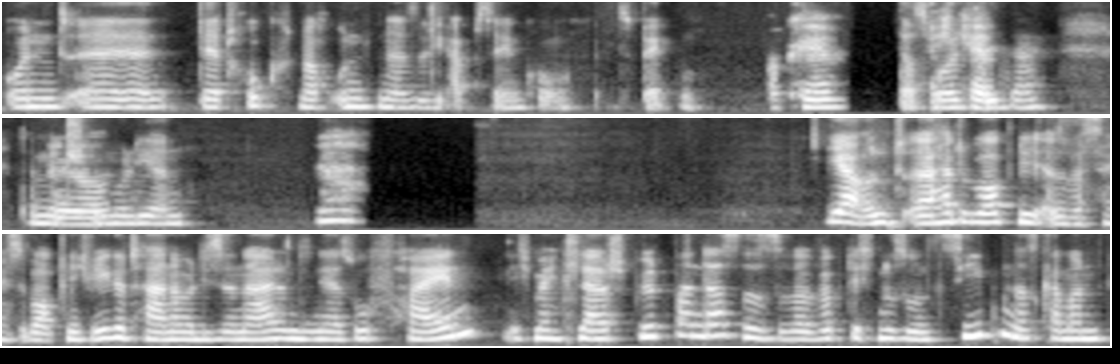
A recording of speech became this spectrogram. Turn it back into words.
und äh, der Druck nach unten, also die Absenkung ins Becken. Okay. Das Ich wollte ich da, damit Ja. stimulieren. Ja. Ja, und äh, hat überhaupt nicht, also was heißt überhaupt nicht wehgetan, aber diese Nadeln sind ja so fein. Ich meine, klar spürt man das, das ist aber wirklich nur so ein Ziepen. Das kann man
